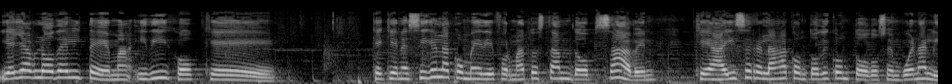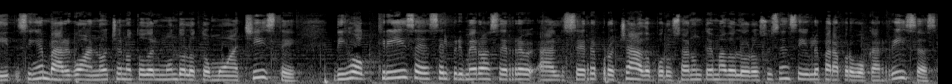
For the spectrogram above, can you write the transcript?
y ella habló del tema y dijo que que quienes siguen la comedia y formato stand-up saben que ahí se relaja con todo y con todos en buena lid. Sin embargo, anoche no todo el mundo lo tomó a chiste. Dijo, Chris es el primero a ser, al ser reprochado por usar un tema doloroso y sensible para provocar risas.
